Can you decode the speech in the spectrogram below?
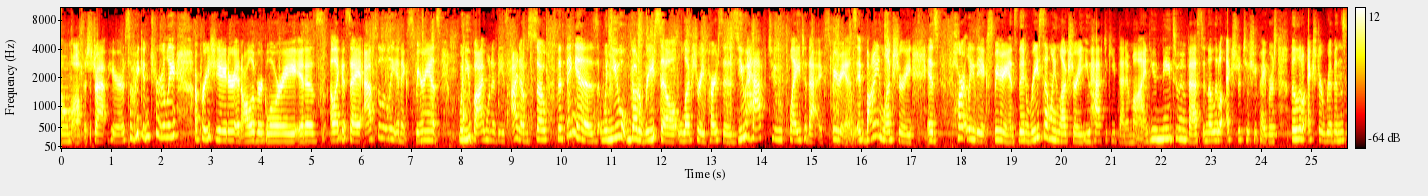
foam off the strap here so we can truly appreciate her in all of her glory. It is, like I say, absolutely an experience when you buy one of these items. So the thing is, when you go to resell luxury purses, you have to play to that experience. If buying luxury is partly the experience, then reselling luxury, you have to keep that in mind. You need to invest in the little extra tissue papers, the little extra ribbons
